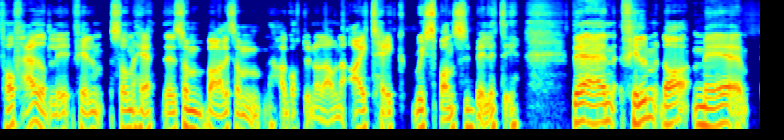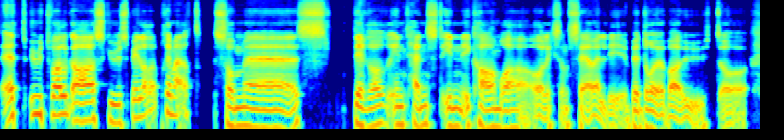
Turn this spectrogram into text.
forferdelig film som, het, som bare liksom har gått under navnet I Take Responsibility. Det er en film da med et utvalg av skuespillere, primært, som eh, stirrer intenst inn i kamera og liksom ser veldig bedrøva ut. Og,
